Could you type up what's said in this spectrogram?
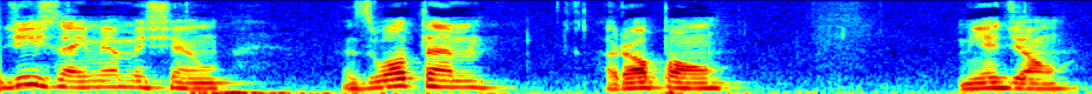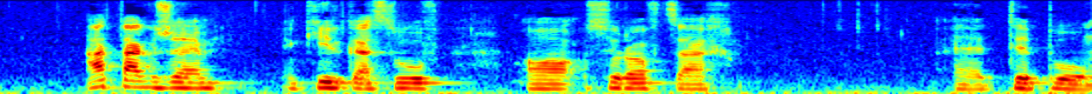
Dziś zajmiemy się złotem, ropą, miedzią, a także kilka słów o surowcach e, typu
